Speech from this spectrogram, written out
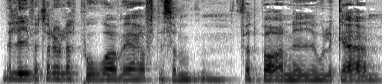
när livet har rullat på, vi har haft det som fött barn i olika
